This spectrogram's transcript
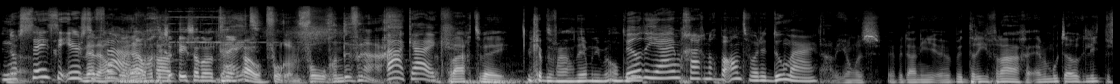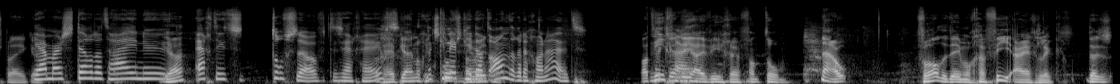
Nog Ja. steeds de eerste Nee, vraag. ja, want ik, gaan- ik zat nog te denken, oh, voor een volgende vraag. Ah, kijk. Vraag 2. ik heb de vraag nog helemaal niet beantwoord. Wilde jij hem graag nog beantwoorden? Doe maar. Nou, maar jongens, we hebben, daar niet, we hebben drie vragen. En we moeten ook lied bespreken. Ja, maar stel dat hij nu Ja? echt iets tofs erover te zeggen heeft. Heb jij nog dan iets knip je dat andere er gewoon uit. Wat Wieger. herkende jij, Wieger, van Tom? Nou, vooral de demografie eigenlijk. Dus,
